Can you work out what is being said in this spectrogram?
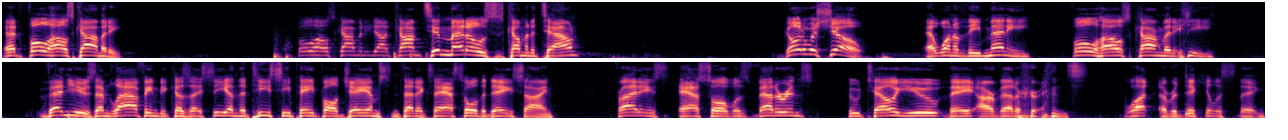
at Full House Comedy. FullHouseComedy.com. Tim Meadows is coming to town. Go to a show at one of the many Full House Comedy venues. I'm laughing because I see on the TC Paintball JM Synthetics Asshole of the Day sign. Friday's asshole was veterans who tell you they are veterans. what a ridiculous thing.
